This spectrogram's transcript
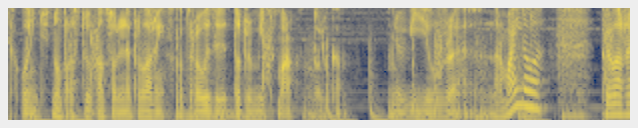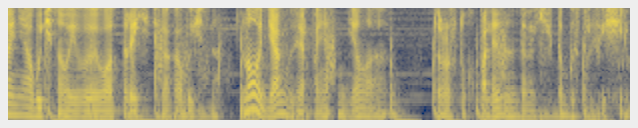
какое-нибудь, ну, простое консольное приложение, которое вызовет тот же бенчмарк, но только в виде уже нормального приложения обычного, и вы его оттрейсите, как обычно. Но диагнозер, понятное дело, тоже штука полезная для каких-то быстрых вещей.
